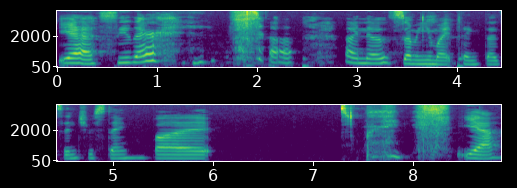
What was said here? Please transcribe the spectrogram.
Yeah, see there? uh, I know some of you might think that's interesting, but yeah.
